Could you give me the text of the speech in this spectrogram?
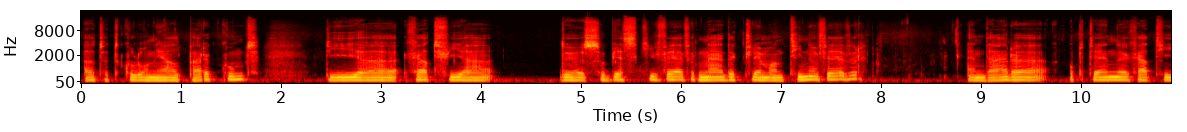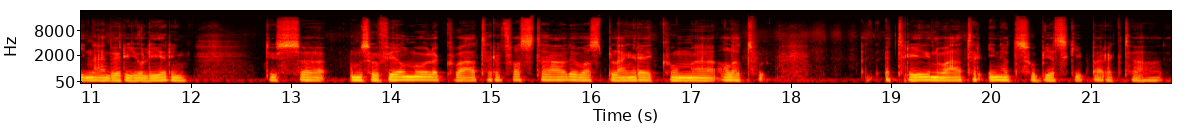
uit het koloniaal park komt, die uh, gaat via de Sobieski-vijver naar de Clementine-vijver. En daar op het einde gaat hij naar de riolering. Dus om zoveel mogelijk water vast te houden was het belangrijk om al het het regenwater in het Sobieski-park te houden.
